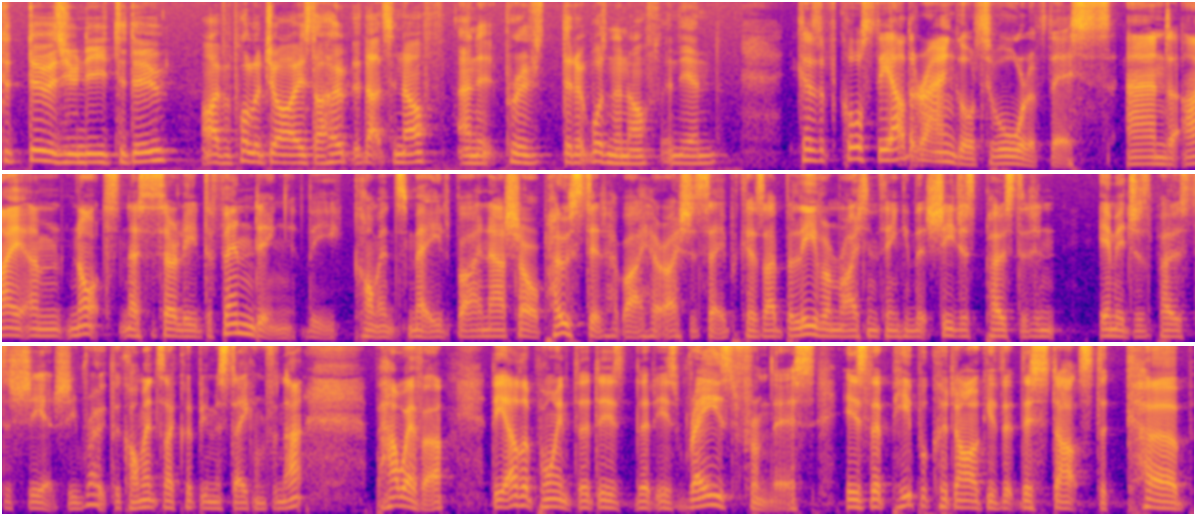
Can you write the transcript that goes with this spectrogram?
"Do as you need to do. I've apologised. I hope that that's enough." And it proves that it wasn't enough in the end. Because, of course, the other angle to all of this, and I am not necessarily defending the comments made by Naz Shah, or posted by her, I should say, because I believe I'm right in thinking that she just posted an image as opposed to she actually wrote the comments. I could be mistaken from that. However, the other point that is that is raised from this is that people could argue that this starts to curb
